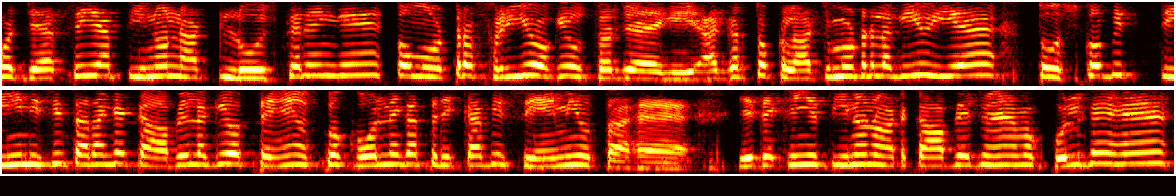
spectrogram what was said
वो जैसे ही आप तीनों नट लूज करेंगे तो मोटर फ्री होकर उतर जाएगी। अगर तो क्लच मोटर लगी हुई है तो उसको भी तीन इसी तरह के काबले लगे होते हैं, उसको खोलने का तरीका भी सेम ही होता है। ये देखें, ये तीनों नट काबले जो है, वो खुल गए हैं।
